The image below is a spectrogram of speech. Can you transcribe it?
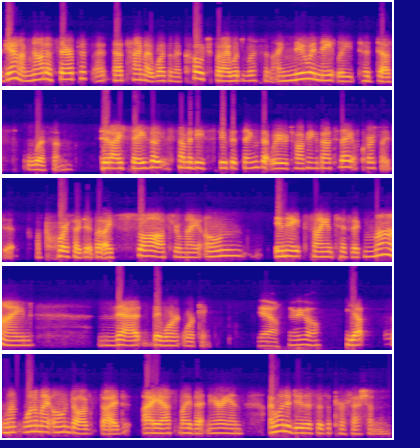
Again, I'm not a therapist. At that time, I wasn't a coach, but I would listen. I knew innately to just listen. Did I say the, some of these stupid things that we were talking about today? Of course I did. Of course I did. But I saw through my own innate scientific mind that they weren't working. Yeah, there you go. Yep. When one of my own dogs died, I asked my veterinarian, I want to do this as a profession.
